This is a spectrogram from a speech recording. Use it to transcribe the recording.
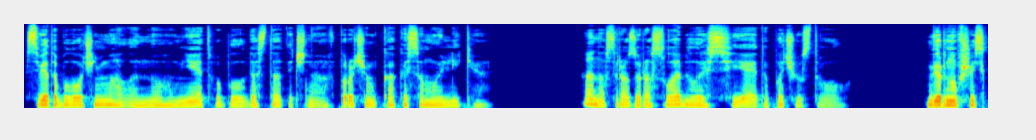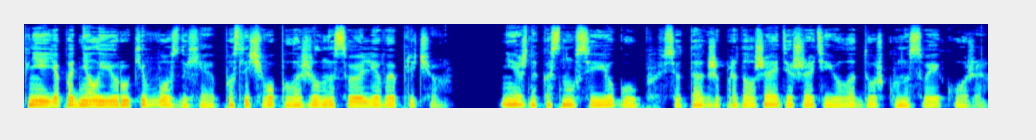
Света было очень мало, но мне этого было достаточно, впрочем, как и самой Лике. Она сразу расслабилась, я это почувствовал. Вернувшись к ней, я поднял ее руки в воздухе, после чего положил на свое левое плечо. Нежно коснулся ее губ, все так же продолжая держать ее ладошку на своей коже,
